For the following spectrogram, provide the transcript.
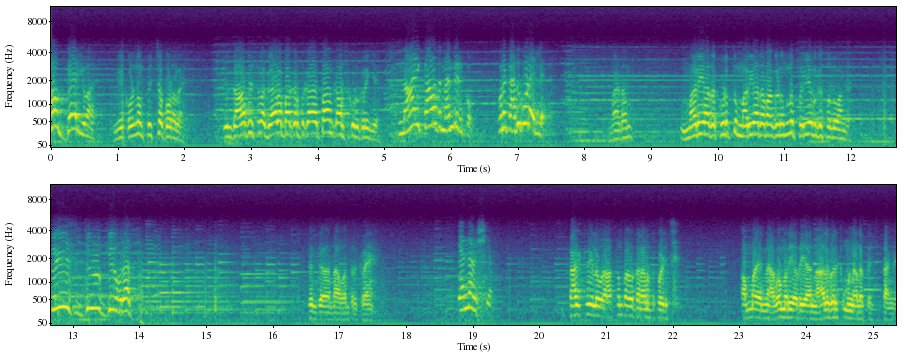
ஹவ் டேர் யூ ஆர் நீ ஒன்றும் பிச்சை போடல. இந்த ஆபீஸ்ல வேலை பார்க்கறதுக்காக தான் காசு கொடுக்குறீங்க. நாய்க்காவது நன்றி இருக்கும். உனக்கு அது கூட இல்லை. மேடம் மரியாதை கொடுத்து மரியாதை வாங்கணும்னு பெரியவங்க சொல்லுவாங்க. ப்ளீஸ் டூ கிவ் ரெஸ்ட் நான் வந்திருக்கிறேன். என்ன விஷயம்? ஃபேக்டரியில ஒரு அசம்பாவிதம் நடந்து போயிடுச்சு. அம்மா என்ன அவமரியாதையா நாலு பேருக்கு முன்னால பேசிட்டாங்க.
